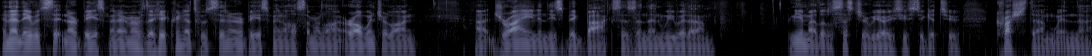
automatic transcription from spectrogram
And then they would sit in our basement. I remember the hickory nuts would sit in our basement all summer long or all winter long, uh, drying in these big boxes, and then we would. Um, me and my little sister, we always used to get to crush them when uh,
